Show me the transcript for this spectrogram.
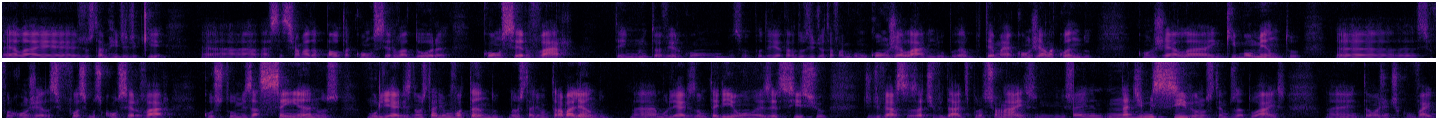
ela é justamente de que essa chamada pauta conservadora, conservar tem muito a ver com, você poderia traduzir de outra forma, como congelar. E o, tema é congela quando? Congela em que momento? Uh, se, for congela, se fôssemos conservar costumes há 100 anos, mulheres não estariam votando, não estariam trabalhando, né? mulheres não teriam exercício de diversas atividades profissionais. Isso é inadmissível nos tempos atuais. Né? Então a gente vai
